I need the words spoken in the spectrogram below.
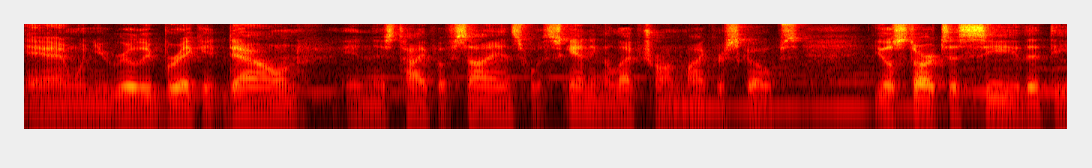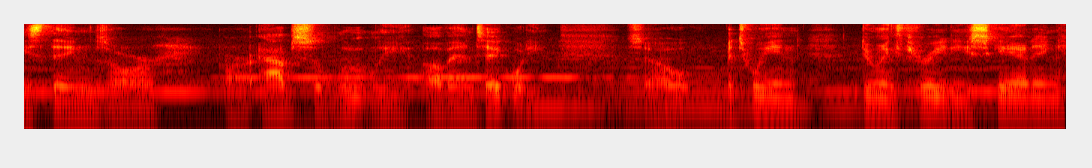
And when you really break it down in this type of science with scanning electron microscopes, you'll start to see that these things are are absolutely of antiquity. So between doing 3D scanning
